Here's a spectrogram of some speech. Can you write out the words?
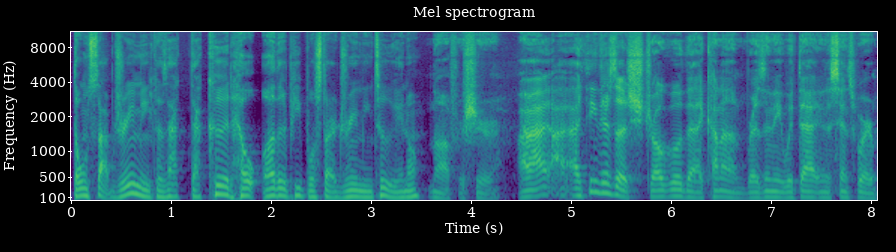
don't stop dreaming because that, that could help other people start dreaming too you know No, for sure. I I, I think there's a struggle that I kind of resonate with that in a sense where,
